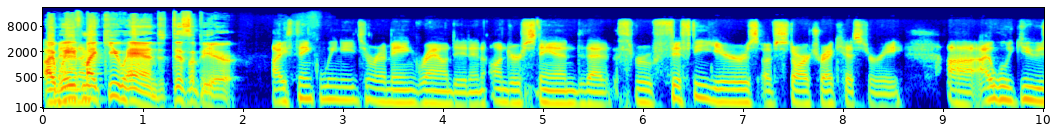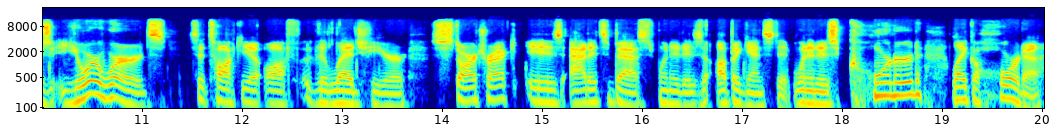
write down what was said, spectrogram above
I Man, wave I- my cue hand. Disappear. I think we need to remain grounded and understand that through 50 years of Star Trek history, uh, I will use your words to talk you off the ledge here. Star Trek is at its best when it is up against it, when it is cornered like a Horta,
